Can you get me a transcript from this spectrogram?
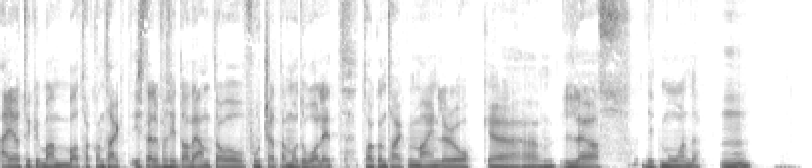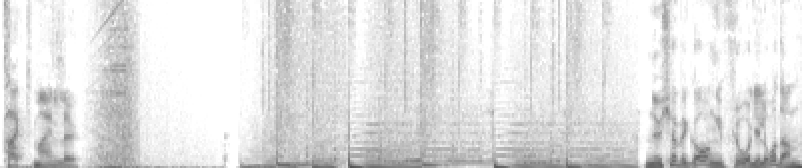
jag tycker man bara tar kontakt. Istället för att sitta och vänta och fortsätta må dåligt, ta kontakt med Mindler och eh, lös ditt mående. Mm. Tack Mindler. Nu kör vi igång frågelådan.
